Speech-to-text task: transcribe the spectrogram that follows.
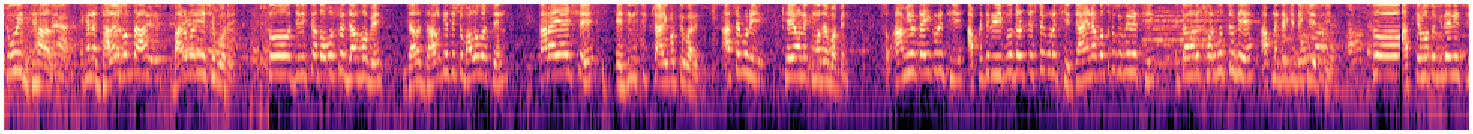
চুই ঝাল। এখানে ঝালের কথা বারবারই এসে পড়ে। সো জিনিসটা তো অবশ্যই ঝাল হবে। যারা ঝাল খেতে একটু ভালোবাসেন, তারাই এসে এই জিনিসটি ট্রাই করতে পারেন। আশা করি খেয়ে অনেক মজা পাবেন। সো আমিও ট্রাই করেছি, আপনাদের রিভিউ দেওয়ার চেষ্টা করেছি, জানি না কতটুকু পেরেছি, কিন্তু আমাদের সর্বোচ্চ দিয়ে আপনাদেরকে দেখিয়েছি। সো আজকের মতো বিদায় নিচ্ছি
